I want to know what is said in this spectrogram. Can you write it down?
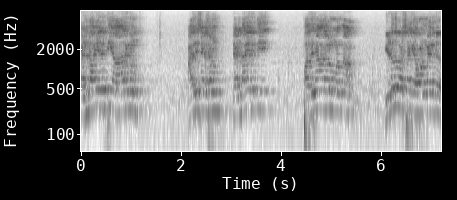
രണ്ടായിരത്തി ആറിനും അതിനുശേഷം രണ്ടായിരത്തി പതിനാറിലും വന്ന ഇടതുപക്ഷ ഗവൺമെന്റ്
